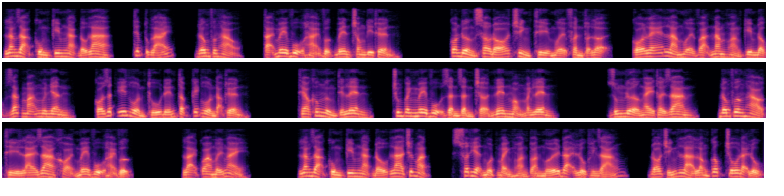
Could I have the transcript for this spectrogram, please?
Lăng dạ cùng kim ngạc đấu la, tiếp tục lái, đông phương hảo, tại mê vụ hải vực bên trong đi thuyền. Con đường sau đó trình thì mười phần thuận lợi có lẽ là mười vạn năm hoàng kim độc giác mã nguyên nhân, có rất ít hồn thú đến tập kích hồn đạo thuyền. Theo không ngừng tiến lên t r u n g quanh mê vụ dần dần trở nên mỏng manh lên. Dùng nửa ngày thời gian, đông phương hảo thì lái ra khỏi mê vụ hải vực. Lại qua mấy ngày, lăng dạ cùng kim ngạc đấu la trước mặt, xuất hiện một mảnh hoàn toàn mới đại lục hình dáng, đó chính là lòng cốc chỗ đại lục.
